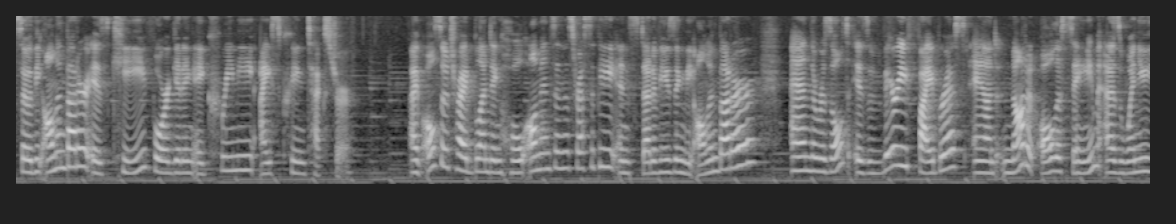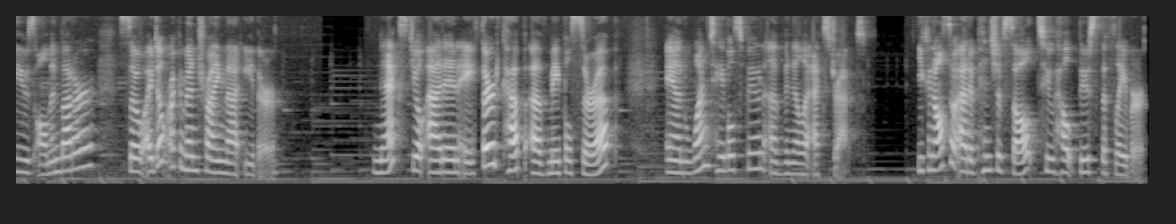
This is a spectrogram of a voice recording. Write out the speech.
So the almond butter is key for getting a creamy ice cream texture. I've also tried blending whole almonds in this recipe instead of using the almond butter, and the result is very fibrous and not at all the same as when you use almond butter, so I don't recommend trying that either. Next, you'll add in a third cup of maple syrup and one tablespoon of vanilla extract. You can also add a pinch of salt to help boost the flavor.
